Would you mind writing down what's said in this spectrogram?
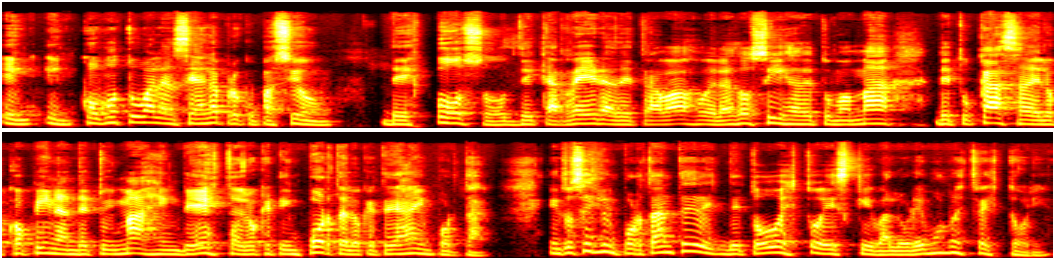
en, en cómo tú balanceas la preocupación de esposo, de carrera, de trabajo, de las dos hijas, de tu mamá, de tu casa, de lo que opinan, de tu imagen, de esto, de lo que te importa, de lo que te deja de importar. Entonces lo importante de, de todo esto es que valoremos nuestra historia,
